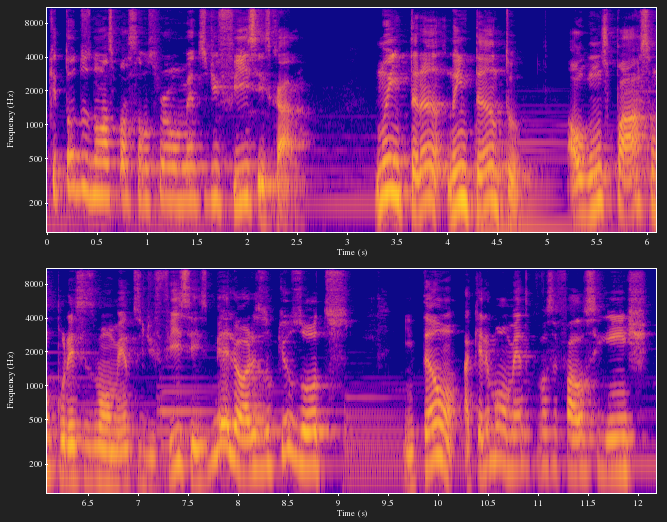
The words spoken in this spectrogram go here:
Porque todos nós passamos por momentos difíceis, cara. No, no entanto, alguns passam por esses momentos difíceis melhores do que os outros. Então, aquele momento que você fala o seguinte:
